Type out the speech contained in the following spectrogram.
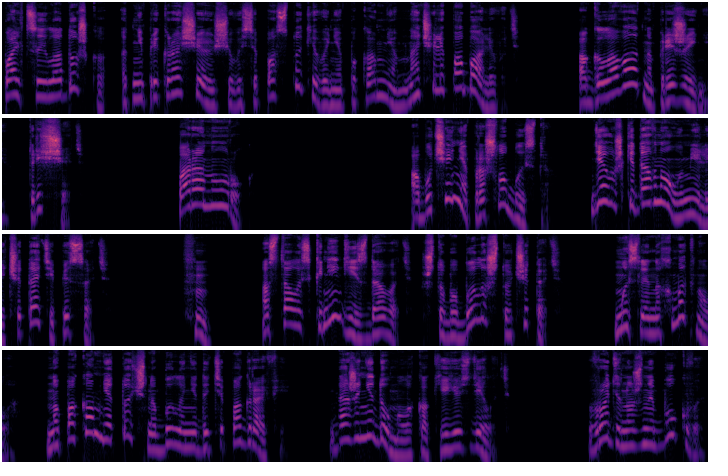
Пальцы и ладошка от непрекращающегося постукивания по камням начали побаливать, а голова от напряжения трещать. Пора на урок. Обучение прошло быстро. Девушки давно умели читать и писать. Хм, осталось книги издавать, чтобы было что читать. Мысленно хмыкнула, но пока мне точно было не до типографии. Даже не думала, как ее сделать. Вроде нужны буквы,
